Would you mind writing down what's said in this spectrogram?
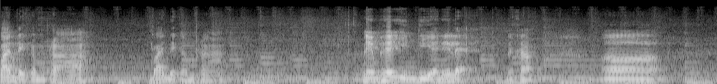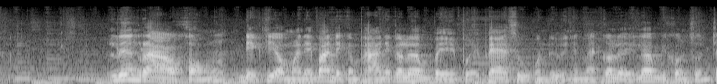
บ้านเด็กกำพร้า บ้านเด็กกำพร้า ในประเทศอินเดียนี่แหละนะครับ เรื่องราวของเด็กที่ออกมาในบ้านเด็กกำพร้าเนี่ยก็เริ่มไปเผยแพร่สู่คนอื่นใช่ไหมก็เลยเริ่มมีคนสนใจ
